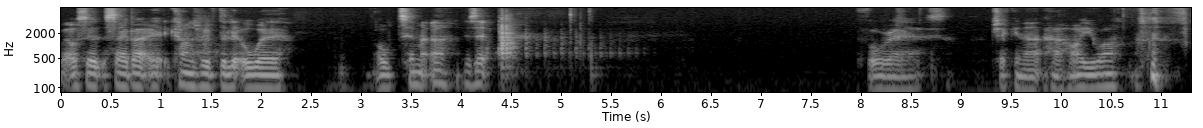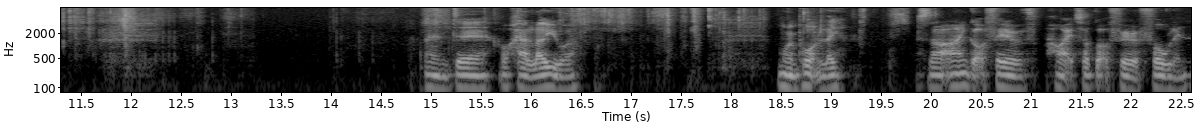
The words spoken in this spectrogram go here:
what else to say about it? It comes with the little uh, altimeter, is it? For uh, checking out how high you are. and uh, or how low you are. More importantly, so I ain't got a fear of heights. I've got a fear of falling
